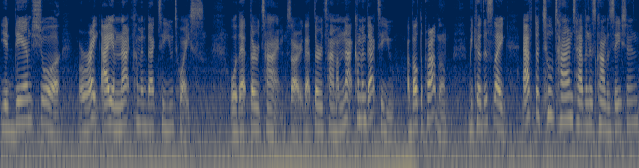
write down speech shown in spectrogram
you're damn sure, right? I am not coming back to you twice. Or that third time. Sorry, that third time I'm not coming back to you about the problem. Because it's like after two times having this conversation,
